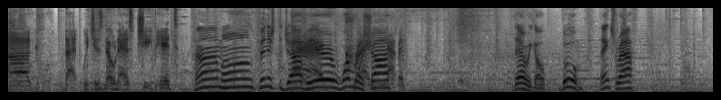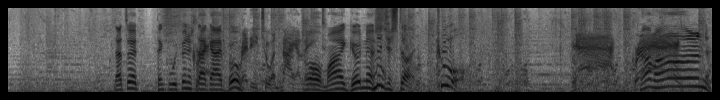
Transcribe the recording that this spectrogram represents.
Ugh. That which is known as cheap hit. Come on. Finish the job here. One more shot. nabbit. There we go. Boom. Thanks, Raph. That's it. Think we finished that guy. Boom. Ready to annihilate. Oh my goodness. Ninja stun. Cool. Ah, Krang. Come on.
